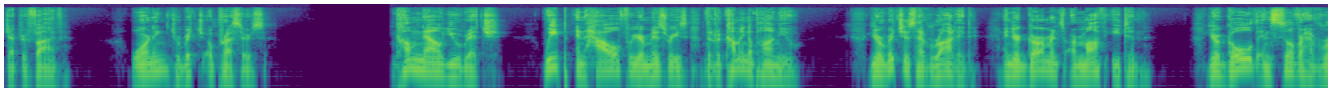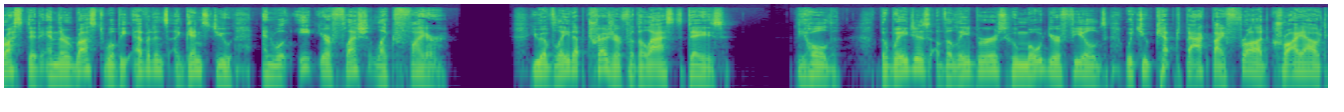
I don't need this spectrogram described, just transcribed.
Chapter 5 Warning to Rich Oppressors. Come now, you rich, weep and howl for your miseries that are coming upon you. Your riches have rotted, and your garments are moth eaten. Your gold and silver have rusted, and their rust will be evidence against you, and will eat your flesh like fire. You have laid up treasure for the last days. Behold, the wages of the laborers who mowed your fields, which you kept back by fraud, cry out,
